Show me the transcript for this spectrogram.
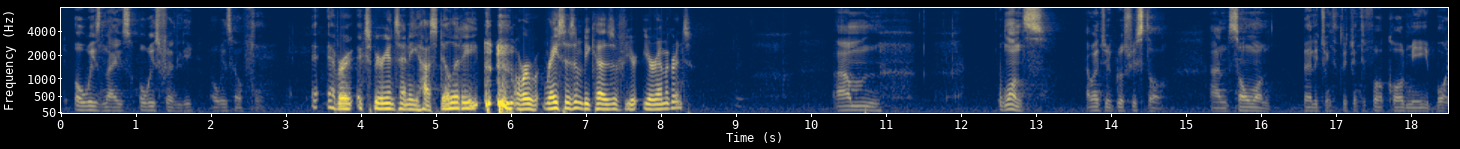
They're always nice, always friendly, always helpful. Ever experience any hostility or racism because of your, your immigrants? Um, once I went to a grocery store and someone, barely 23, 24, called me boy.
